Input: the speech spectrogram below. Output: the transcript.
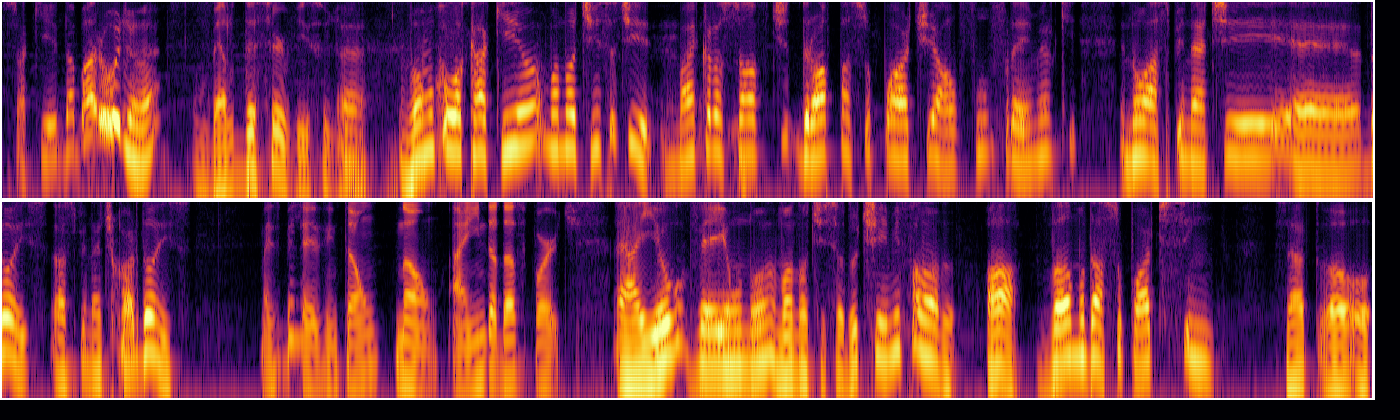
isso aqui dá barulho, né? Um belo desserviço. De... É. Vamos colocar aqui uma notícia de Microsoft dropa suporte ao full framework no ASP.NET é, 2, ASP.NET Core 2. Mas beleza, então não, ainda dá suporte. É, aí eu veio um, uma notícia do time falando, ó, oh, vamos dar suporte sim, certo? O, o,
